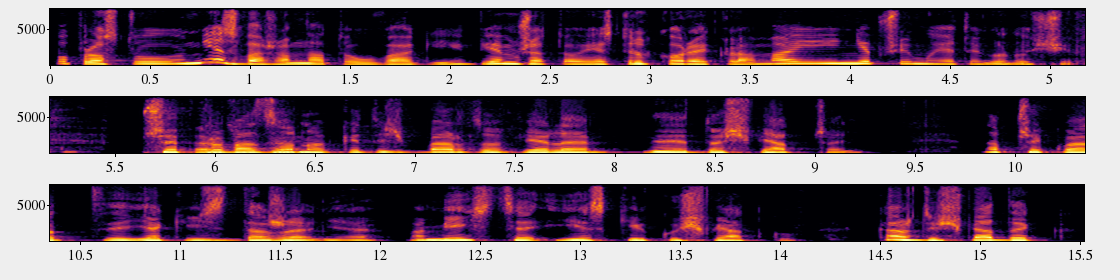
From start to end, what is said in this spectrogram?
po prostu nie zważam na to uwagi. Wiem, że to jest tylko reklama i nie przyjmuję tego do siebie. Przeprowadzono tak, kiedyś bardzo wiele e, doświadczeń. Na przykład y, jakieś zdarzenie ma miejsce i jest kilku świadków. Każdy świadek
